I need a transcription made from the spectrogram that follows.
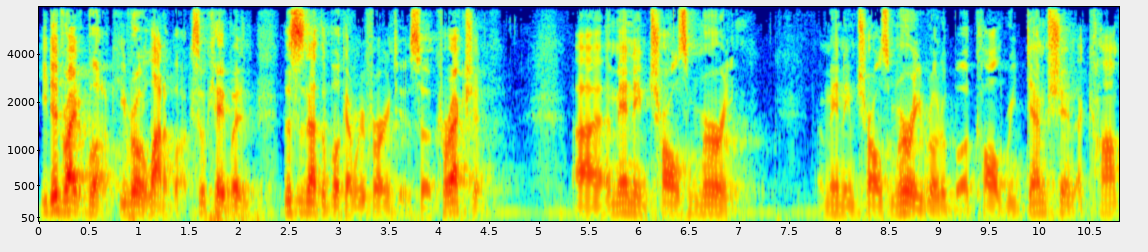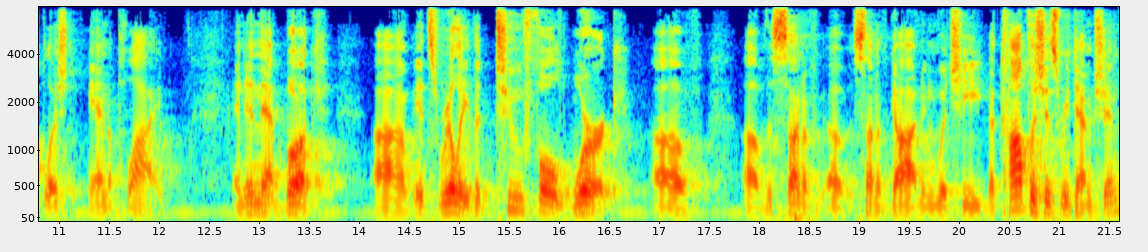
He did write a book. He wrote a lot of books, okay, but this is not the book I'm referring to. So, correction. Uh, a man named Charles Murray. A man named Charles Murray wrote a book called Redemption Accomplished and Applied. And in that book, uh, it's really the twofold work of of the Son of, uh, Son of God, in which he accomplishes redemption.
